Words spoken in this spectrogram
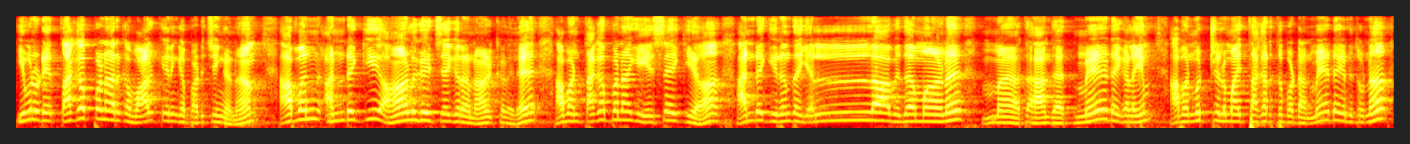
இவனுடைய தகப்பனாக இருக்க வாழ்க்கை நீங்கள் படிச்சீங்கன்னா அவன் அன்றைக்கு ஆளுகை செய்கிற நாட்களில் அவன் தகப்பனாகிய இசைக்கியா அன்றைக்கு இருந்த எல்லா விதமான ம- அந்த மேடைகளையும் அவன் முற்றிலுமாய் தகர்த்து போட்டான். மேடைன்னு சொன்னால்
